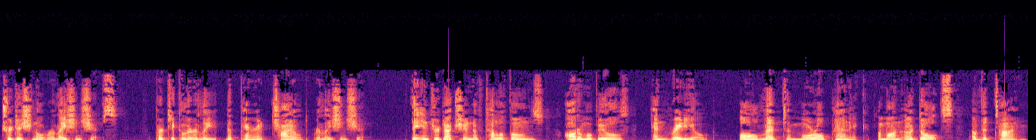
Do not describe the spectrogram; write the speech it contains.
traditional relationships, particularly the parent-child relationship. The introduction of telephones, automobiles, and radio all led to moral panic among adults of the time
